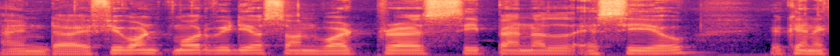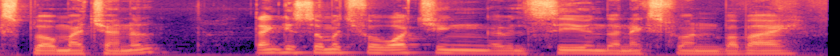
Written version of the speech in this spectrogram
And uh, if you want more videos on WordPress, cPanel, SEO, you can explore my channel. Thank you so much for watching. I will see you in the next one. Bye bye.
